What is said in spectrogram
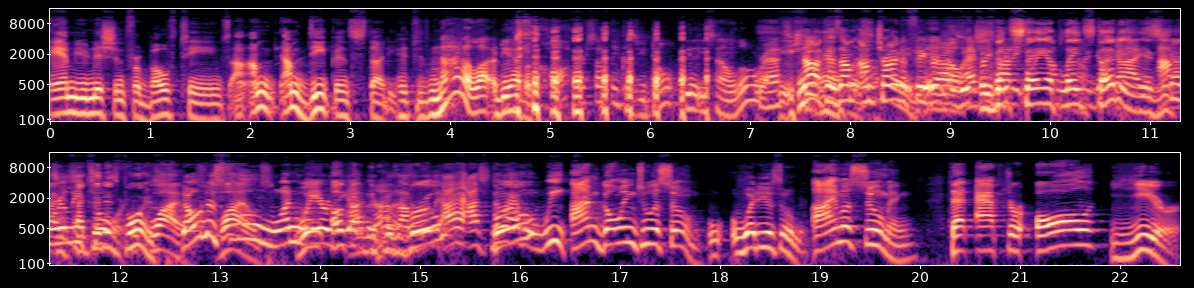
ammunition for both teams. I'm I'm deep in study. It's not a lot. Do you have a cough or something? Because you don't feel you sound a little raspy. No, because I'm, I'm trying to figure out which He's been staying up late studying. He's I'm really affected his torn. voice. Don't assume one way or the okay, other because I'm really, I, I still have a week. I'm going to assume. What are you assuming? I'm assuming that after all year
